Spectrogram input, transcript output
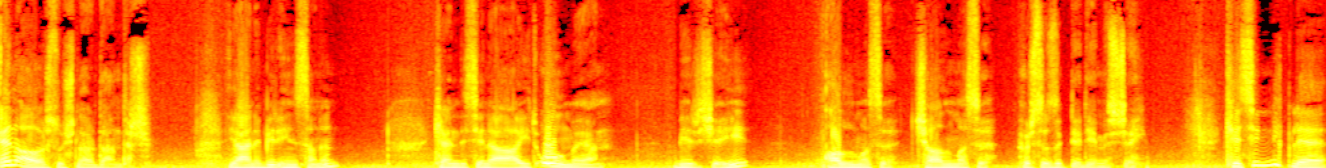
en ağır suçlardandır. Yani bir insanın kendisine ait olmayan bir şeyi alması, çalması, hırsızlık dediğimiz şey. Kesinlikle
